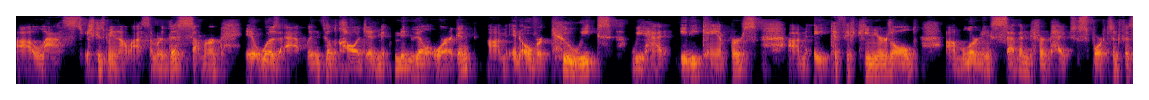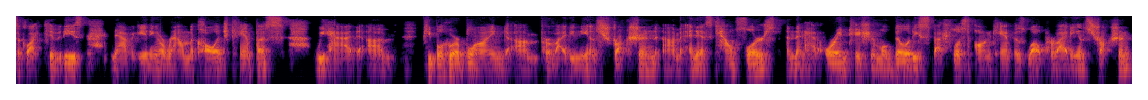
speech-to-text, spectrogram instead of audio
Uh, last, excuse me, not last summer, this summer, it was at Linfield College in McMinnville, Oregon. Um, in over two weeks, we had 80 campers, um, eight to 15 years old, um, learning seven different types of sports and physical activities, navigating around the college campus. We had um, people who are blind um, providing the instruction um, and as counselors, and then had orientation and mobility specialists on campus camp as well, providing instruction.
